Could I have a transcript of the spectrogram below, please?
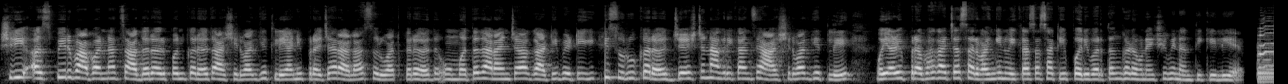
श्री अस्पीर बाबांना चादर अर्पण करत आशीर्वाद घेतले आणि प्रचाराला सुरुवात करत मतदारांच्या गाठीभेटी सुरू करत ज्येष्ठ नागरिकांचे आशीर्वाद घेतले व यावेळी प्रभागाच्या सर्वांगीण विकासासाठी परिवर्तन घडवण्याची विनंती केली आहे.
